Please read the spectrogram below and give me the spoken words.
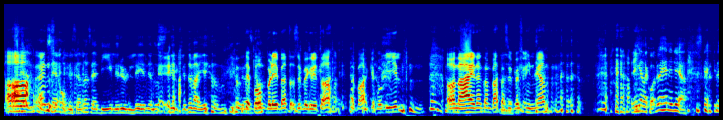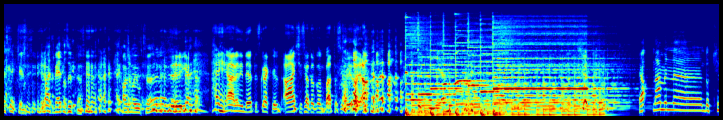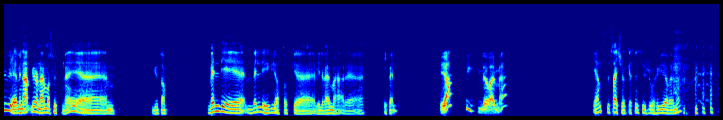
Ah, Se- en- Se åpningsscenen, se bil rulle inn gjennom snirklete veier gjennom. Det bobler i betasuppegryta. Tilbake på bilen. Å nei, det er en sånn betasuppefilm igjen. Ring NRK. Du har en idé. Skrekk, det skrekkfilm. Du veit betasuppe. Det kanskje var gjort før, eller? Hei, jeg har en idé til skrekkfilm. Jeg har ikke sett en sånn betasuppe Ja, nei, men eh, da tror jeg vi begynner å nærme oss slutten, jeg, eh, gutta. Veldig, veldig hyggelig at dere ville være med her eh, i kveld. Ja, hyggelig å være med. Jens, du sier ikke noe. Syns du ikke det var hyggelig å være med?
